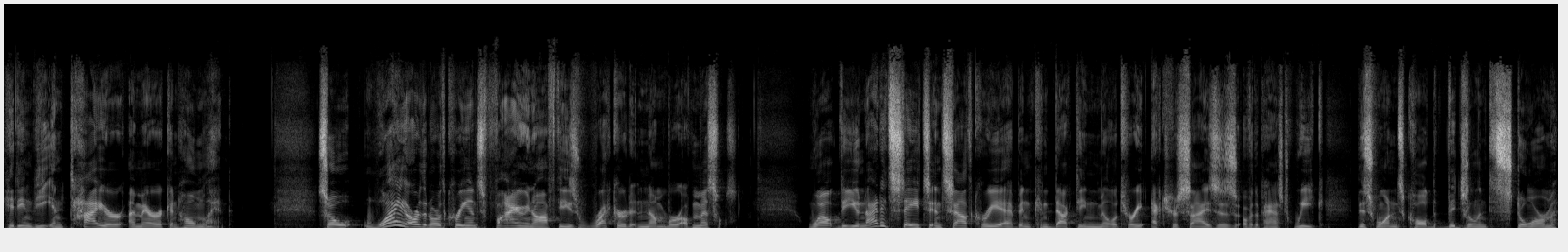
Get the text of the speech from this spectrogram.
hitting the entire American homeland. So, why are the North Koreans firing off these record number of missiles? Well, the United States and South Korea have been conducting military exercises over the past week. This one's called Vigilant Storm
